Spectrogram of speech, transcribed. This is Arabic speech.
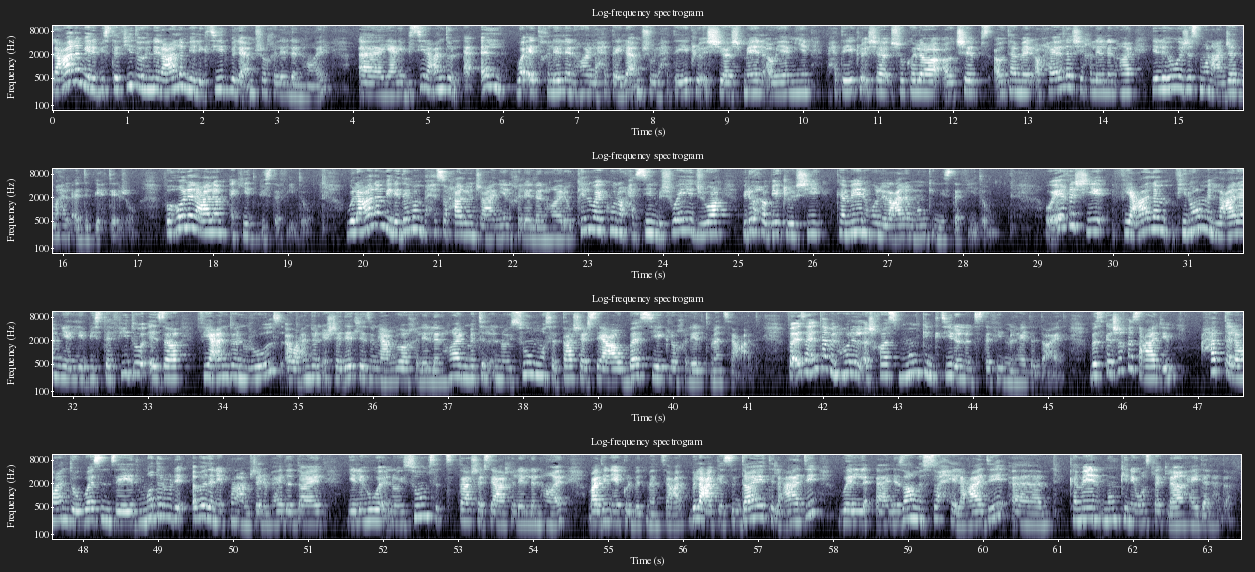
العالم يلي بيستفيدوا هن العالم يلي كتير بيلقمشوا خلال النهار. آه يعني بصير عندهم أقل وقت خلال النهار لحتى يلقمشوا لحتى ياكلوا أشياء شمال أو يمين لحتى ياكلوا أشياء شوكولا أو تشيبس أو تمر أو حيلا شيء خلال النهار يلي هو جسمهم عن جد ما هالقد بيحتاجوا. فهول العالم أكيد بيستفيدوا. والعالم اللي دايما بحسوا حالهم جوعانين خلال النهار وكل ما يكونوا حاسين بشوية جوع بيروحوا بياكلوا شيء كمان هول العالم ممكن يستفيدوا. وآخر شيء في عالم في نوع من العالم يلي بيستفيدوا إذا في عندهم rules أو عندهم إرشادات لازم يعملوها خلال النهار مثل إنه يصوموا 16 ساعة وبس ياكلوا خلال 8 ساعات. فإذا أنت من هول الأشخاص ممكن كتير إنه تستفيد من هيدا ال diet. بس كشخص عادي حتى لو عنده وزن زايد ما ضروري ابدا يكون عم يجرب هيدا ال diet يلي هو إنه يصوم 16 ساعة خلال النهار وبعدين يأكل ب 8 ساعات. بالعكس الدايت العادي والنظام الصحي العادي كمان ممكن يوصلك لهيدا الهدف.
